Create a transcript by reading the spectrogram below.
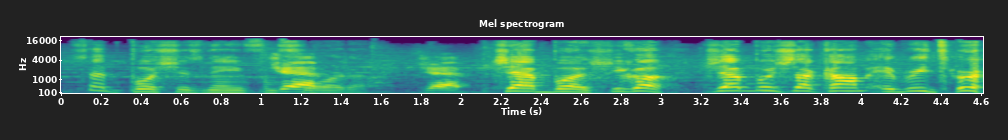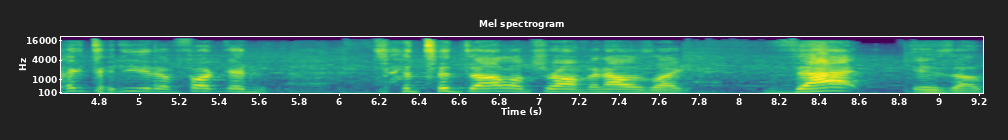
what's that Bush's name from Jeb. Florida? Jeb. Jeb Bush. You go jebbush.com, it redirected you to fucking to, to Donald Trump, and I was like, that is a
